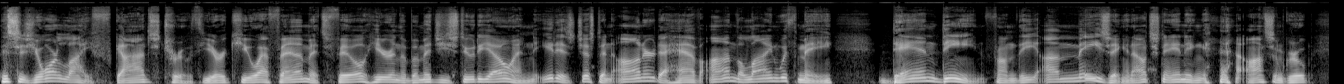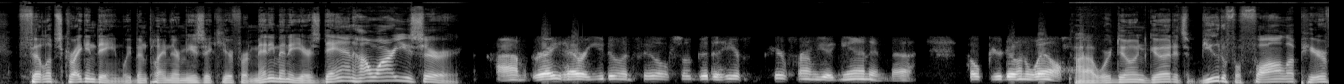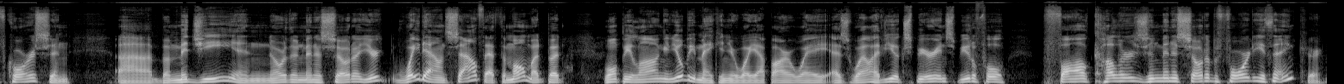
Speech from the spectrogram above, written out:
This is your life, God's truth. Your QFM. It's Phil here in the Bemidji studio, and it is just an honor to have on the line with me Dan Dean from the amazing and outstanding, awesome group Phillips Craig and Dean. We've been playing their music here for many, many years. Dan, how are you, sir? I'm great. How are you doing, Phil? So good to hear hear from you again, and uh, hope you're doing well. Uh, we're doing good. It's a beautiful fall up here, of course, and uh, Bemidji in northern Minnesota. You're way down south at the moment, but won't be long, and you'll be making your way up our way as well. Have you experienced beautiful fall colors in Minnesota before? Do you think? Or?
